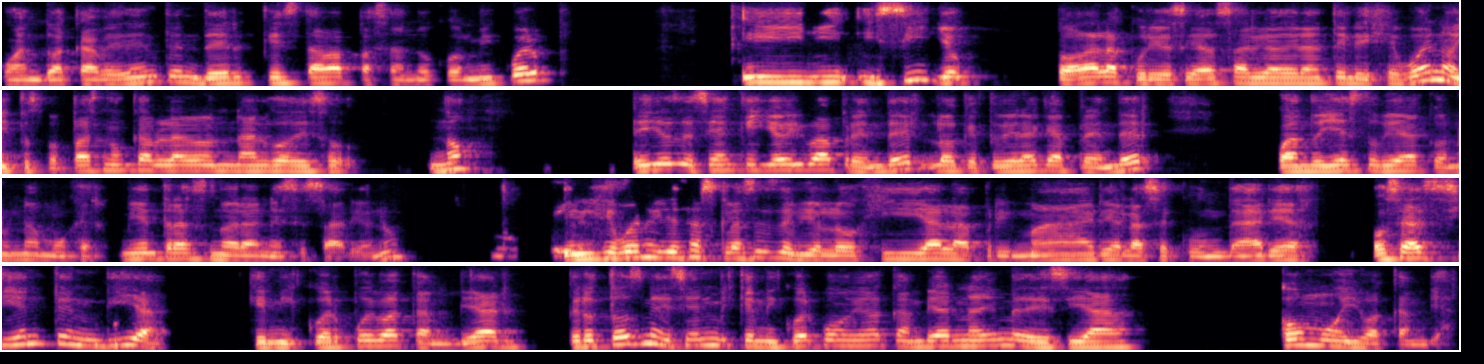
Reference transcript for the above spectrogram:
cuando acabé de entender qué estaba pasando con mi cuerpo. Y, y sí, yo, toda la curiosidad salió adelante y le dije, bueno, ¿y tus papás nunca hablaron algo de eso? No, ellos decían que yo iba a aprender lo que tuviera que aprender cuando ya estuviera con una mujer, mientras no era necesario, ¿no? Y dije, bueno, y esas clases de biología, la primaria, la secundaria, o sea, sí entendía que mi cuerpo iba a cambiar, pero todos me decían que mi cuerpo me iba a cambiar, nadie me decía cómo iba a cambiar.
